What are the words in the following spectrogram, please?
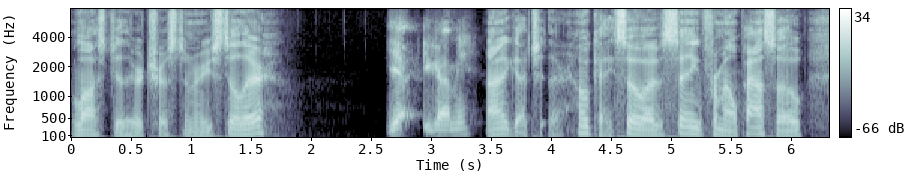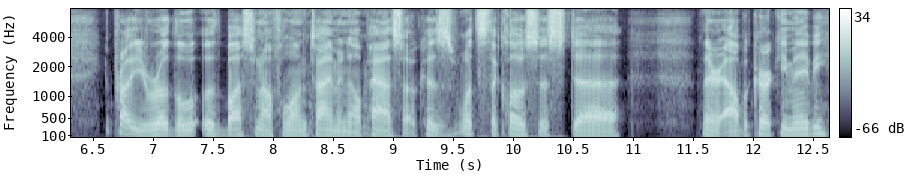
I lost you there, Tristin. Are you still there? Yeah, you got me. I got you there. Okay, so I was saying from El Paso, you probably rode the, the bus an awful long time in El Paso because what's the closest uh, there? Albuquerque, maybe.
